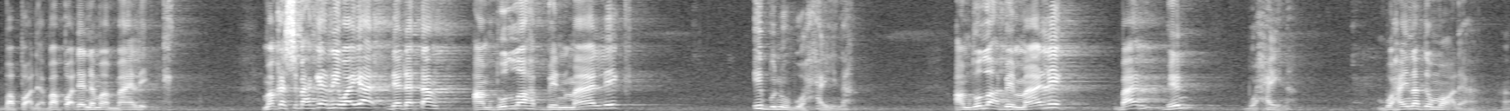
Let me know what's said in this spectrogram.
bapa dia. Bapa dia nama Malik. Maka sebahagian riwayat dia datang Abdullah bin Malik ibnu Buhaina Abdullah bin Malik ban bin Buhaina Buhaina tu mak dia. Ha.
